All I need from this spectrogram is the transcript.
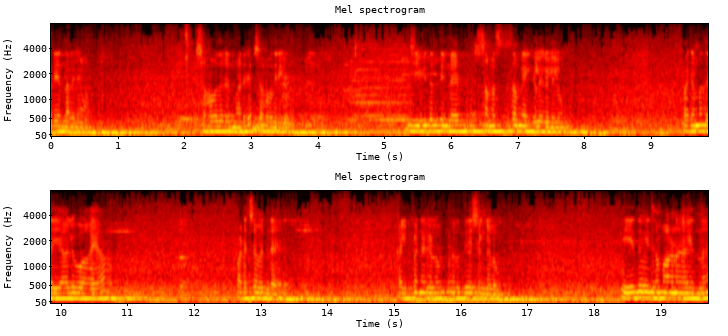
നിറഞ്ഞ സഹോദരന്മാരെ സഹോദരികൾ ജീവിതത്തിന്റെ സമസ്ത മേഖലകളിലും പരമദയാലുവായ പഠിച്ചവന്റെ കൽപ്പനകളും നിർദ്ദേശങ്ങളും ഏതു വിധമാണ് എന്ന്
